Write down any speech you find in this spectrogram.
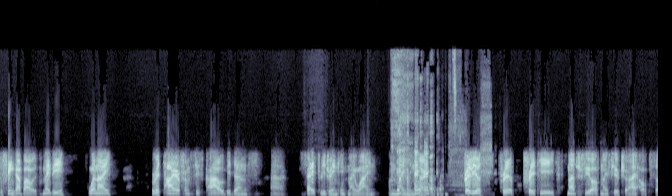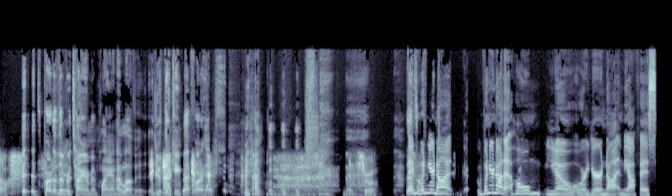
to think about. Maybe when I retire from Cisco, I'll be then uh, safely drinking my wine on my vineyard. pretty, pretty, pretty much view of my future. I hope so. It, it's part of the yeah. retirement plan. I love it. Exactly. You're thinking that far ahead. That's true. That's and when you're not when you're not at home, you know, or you're not in the office,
